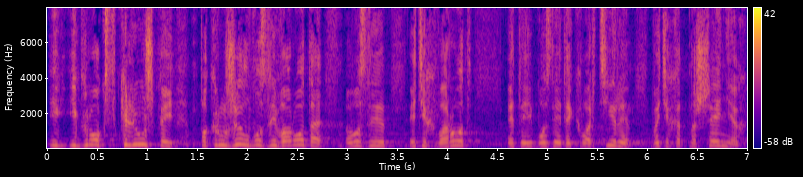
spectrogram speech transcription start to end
игрок с клюшкой покружил возле ворота, возле этих ворот, этой, возле этой квартиры, в этих отношениях,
